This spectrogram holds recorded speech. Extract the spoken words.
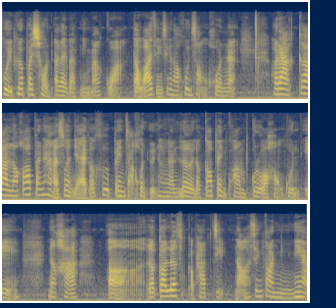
คุยเพื่อประชดอะไรแบบนี้มากกว่า แต่ว่าจริงๆแล้วคุณสองคนน่ะรักกันแล้วก็ปัญหาส่วนใหญ่ก็คือเป็นจากคนอื่นทั้งนั้นเลย แล้วก็เป็นความกลัวของคุณเองนะคะ เอ่อแล้วก็เรื่องสุขภาพจิตเนาะซึ่งตอนนี้เนี่ย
